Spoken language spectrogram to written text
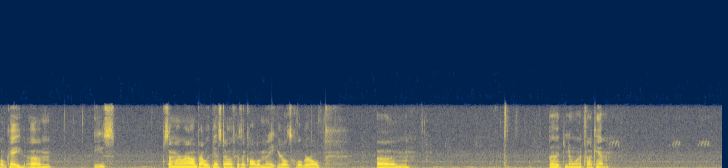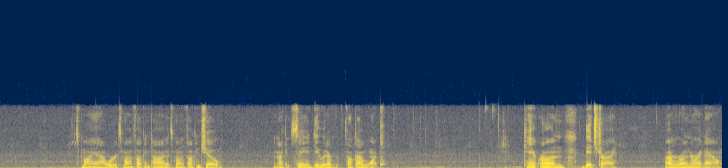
okay, um, he's somewhere around, probably pissed off because I called him an eight-year-old schoolgirl. Um, but you know what? Fuck him. It's my hour, it's my fucking time, it's my fucking show. And I can say and do whatever the fuck I want. Can't run, bitch try. I'm running right now.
